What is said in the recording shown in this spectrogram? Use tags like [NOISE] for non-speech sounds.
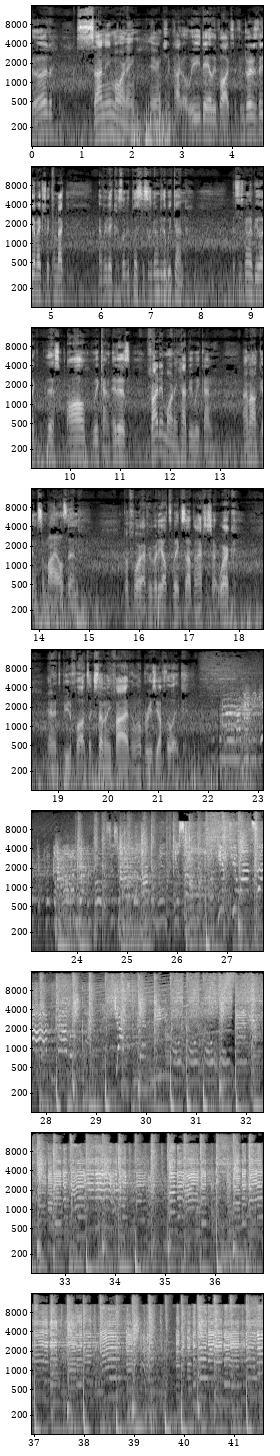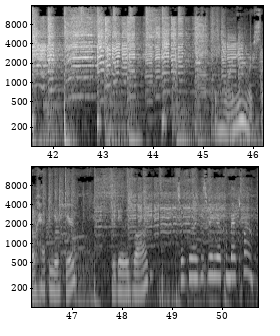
Good sunny morning here in Chicago. We daily vlog. So if you enjoyed this video, make sure you come back every day because look at this. This is going to be the weekend. This is going to be like this all weekend. It is Friday morning. Happy weekend. I'm out getting some miles in before everybody else wakes up and I have to start work. And it's beautiful. It's like 75 and a little breezy off the lake. Happy you're here. Your daily vlog. So if you like this video, come back tomorrow.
